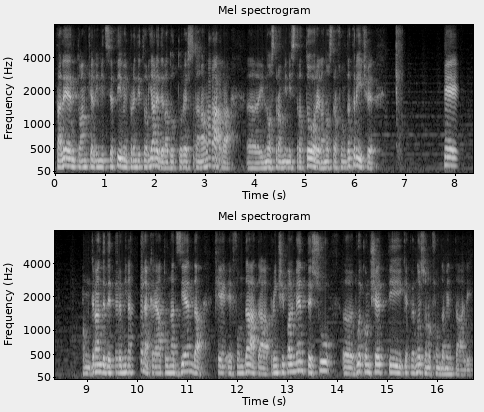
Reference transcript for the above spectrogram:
talento, anche all'iniziativa imprenditoriale della dottoressa Navarra, eh, il nostro amministratore, la nostra fondatrice, che con grande determinazione ha creato un'azienda che è fondata principalmente su eh, due concetti che per noi sono fondamentali.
